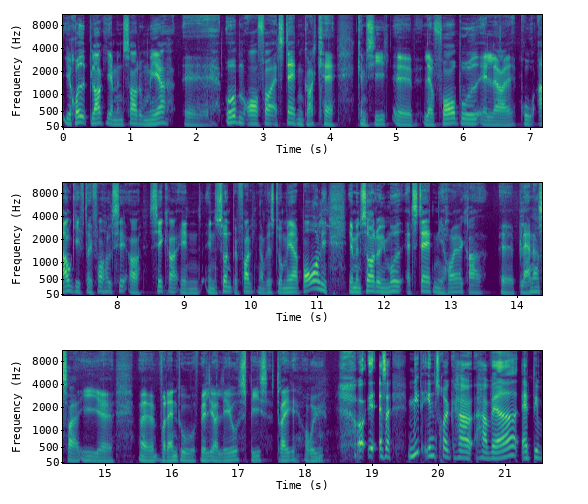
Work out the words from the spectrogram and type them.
i rød blok, jamen så er du mere øh, åben over for, at staten godt kan, kan man sige, øh, lave forbud eller øh, bruge afgifter i forhold til at sikre en, en sund befolkning. Og hvis du er mere borgerlig, jamen så er du imod, at staten i højere grad øh, blander sig i, øh, øh, hvordan du vælger at leve, spise, drikke og ryge. Og, øh, altså, mit indtryk har, har været, at det,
